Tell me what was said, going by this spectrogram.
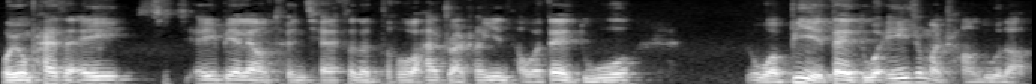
我用 Python A A 变量存前四个字符，我还转成 int，我再读我 B 再读 A 这么长度的，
